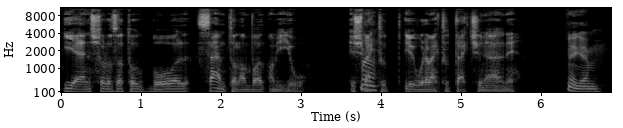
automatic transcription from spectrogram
ilyen sorozatokból számtalan van, ami jó, és meg tud, jóra meg tudták csinálni. Igen.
